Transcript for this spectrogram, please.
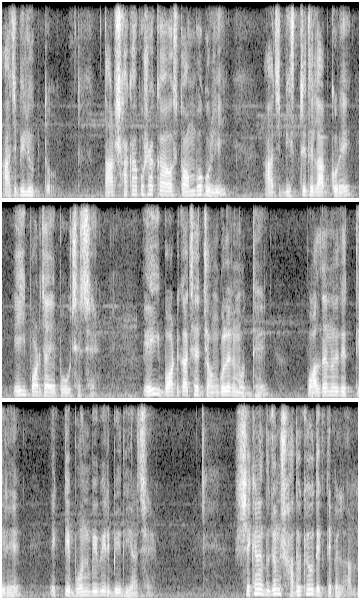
আজ বিলুপ্ত। তার শাখা পোশাখা ও স্তম্ভগুলি আজ বিস্তৃতি লাভ করে এই পর্যায়ে পৌঁছেছে। এই বটগাছের জঙ্গলের মধ্যে পলদা নদীর তীরে একটি বনবিবির বেদি আছে। সেখানে দুজন সাধুকেও দেখতে পেলাম।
